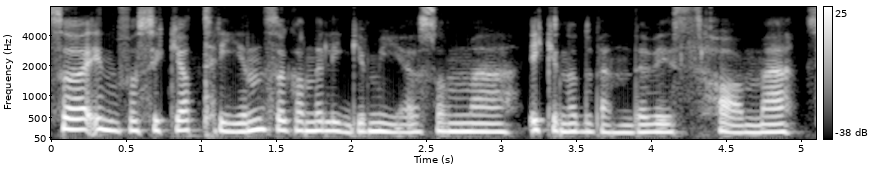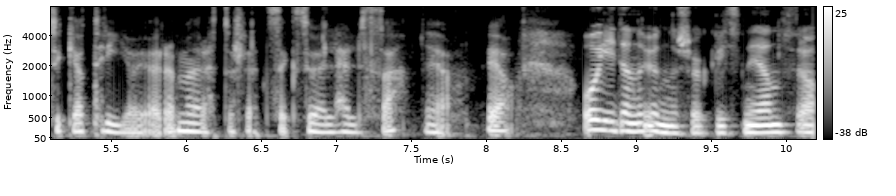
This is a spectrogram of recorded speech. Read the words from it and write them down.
Så innenfor psykiatrien så kan det ligge mye som eh, ikke nødvendigvis har med psykiatri å gjøre, men rett og slett seksuell helse. Ja. Ja. Og i denne undersøkelsen igjen fra,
